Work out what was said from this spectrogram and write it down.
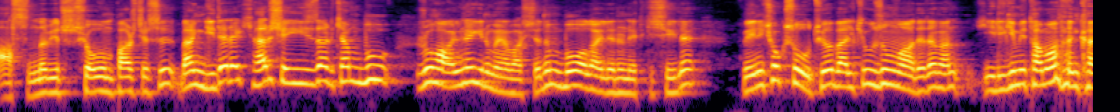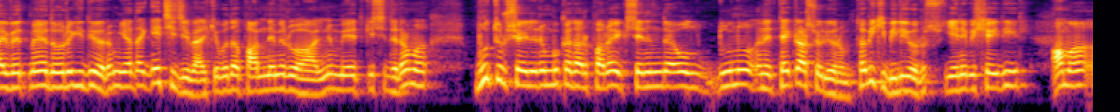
aslında bir şovun parçası. Ben giderek her şeyi izlerken bu ruh haline girmeye başladım. Bu olayların etkisiyle beni çok soğutuyor. Belki uzun vadede ben ilgimi tamamen kaybetmeye doğru gidiyorum. Ya da geçici belki bu da pandemi ruh halinin bir etkisidir ama bu tür şeylerin bu kadar para ekseninde olduğunu hani tekrar söylüyorum. Tabii ki biliyoruz. Yeni bir şey değil. Ama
